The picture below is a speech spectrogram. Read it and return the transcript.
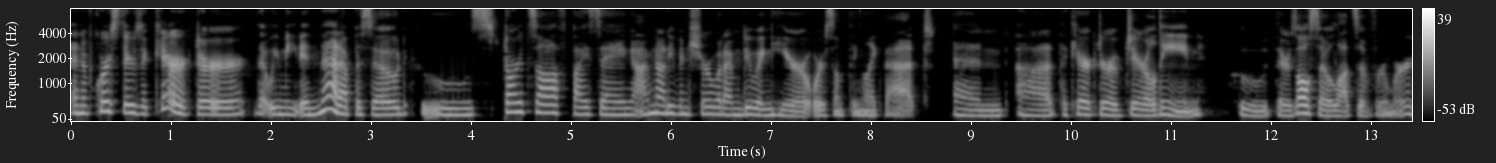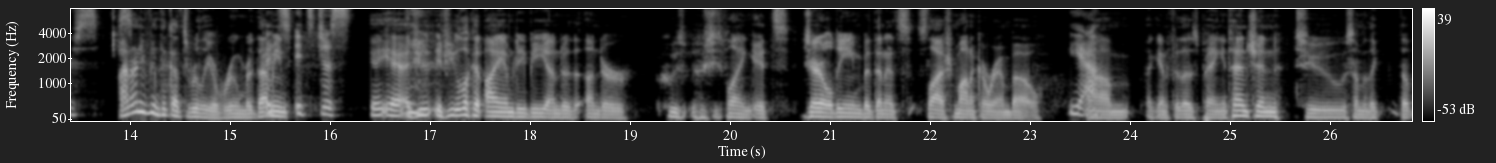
And of course, there's a character that we meet in that episode who starts off by saying, I'm not even sure what I'm doing here, or something like that. And uh, the character of Geraldine, who there's also lots of rumors. I don't even think that's really a rumor. That I mean, It's- it's just yeah. If you if you look at IMDb under the under who's who she's playing, it's Geraldine, but then it's slash Monica Rambeau. Yeah. Um, again, for those paying attention to some of the, the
